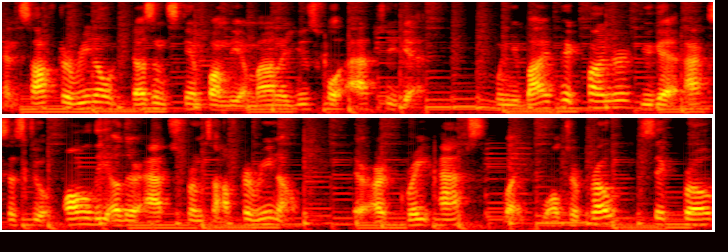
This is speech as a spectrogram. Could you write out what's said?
And Softorino doesn't skimp on the amount of useful apps you get. When you buy PicFindr, you get access to all the other apps from Softorino. There are great apps like WALTR PRO, SYC Pro,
